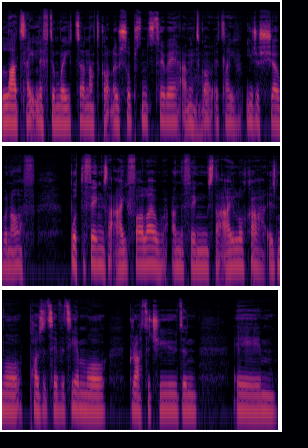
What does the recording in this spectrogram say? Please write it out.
lads like lifting weights and that's got no substance to it and it's mm-hmm. got it's like you're just showing off. But the things that I follow and the things that I look at is more positivity and more gratitude and um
